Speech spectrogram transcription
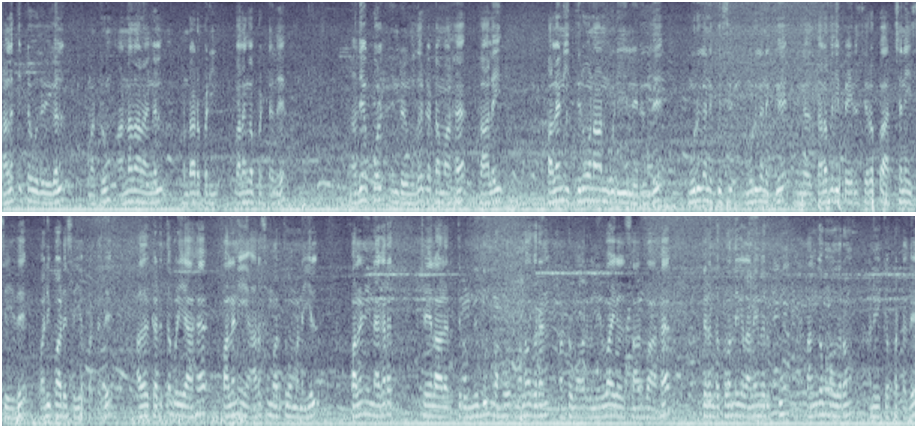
நலத்திட்ட உதவிகள் மற்றும் அன்னதானங்கள் கொண்டாடப்படி வழங்கப்பட்டது. அதேபோல் இன்று முதற்கட்டமாக காலை பழனி திருவண்ணான்குடியிலிருந்து முருகனுக்கு சி- முருகனுக்கு எங்கள் தளபதி பெயரில் சிறப்பு அர்ச்சனை செய்து வழிபாடு செய்யப்பட்டது. அதற்கு அடுத்தபடியாக பழனி அரசு மருத்துவமனையில் பழனி நகர செயலாளர் திரு மிதுன் மகோ மனோகரன் மற்றும் அவர்கள் நிர்வாகிகள் சார்பாக பிறந்த குழந்தைகள் அனைவருக்கும் தங்க மோதிரம் அணிவிக்கப்பட்டது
